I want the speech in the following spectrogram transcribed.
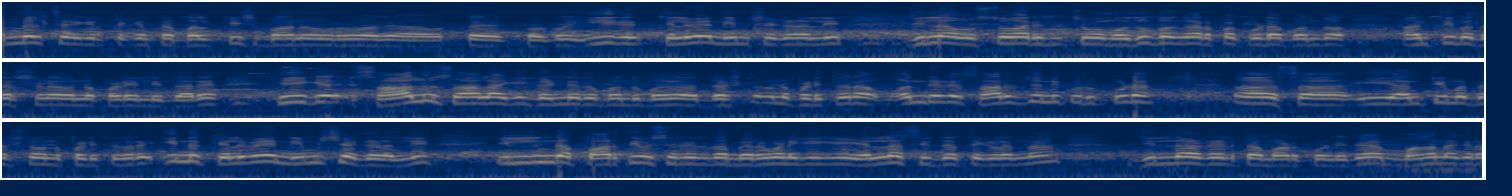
ಎಂ ಎಲ್ ಸಿ ಆಗಿರ್ತಕ್ಕಂಥ ಬಲ್ಕೇಶ್ ಬಾನು ಅವರು ಈಗ ಕೆಲವೇ ನಿಮಿಷಗಳಲ್ಲಿ ಜಿಲ್ಲಾ ಉಸ್ತುವಾರಿ ಸಚಿವ ಮಧು ಬಂಗಾರಪ್ಪ ಕೂಡ ಬಂದು ಅಂತಿಮ ದರ್ಶನವನ್ನು ಪಡೆಯಲಿದ್ದಾರೆ. ಹೀಗೆ ಸಾಲು ಸಾಲಾಗಿ ಗಣ್ಯರು ಬಂದು ದರ್ಶನವನ್ನು ಪಡಿತಾರೆ ಒಂದೆಡೆ ಸಾರ್ವಜನಿಕರು ಕೂಡ ಈ ಅಂತಿಮ ದರ್ಶನವನ್ನು ಪಡಿತಿದ್ದಾರೆ. ಇನ್ನು ಕೆಲವೇ ನಿಮಿಷಗಳಲ್ಲಿ ಇಲ್ಲಿಂದ ಪಾರ್ಥಿವ ಶರೀರದ ಮೆರವಣಿಗೆಗೆ ಎಲ್ಲ ಸಿದ್ಧತೆಗಳನ್ನು ಜಿಲ್ಲಾಡಳಿತ ಮಾಡಿಕೊಂಡಿದೆ. ಮಹಾನಗರ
